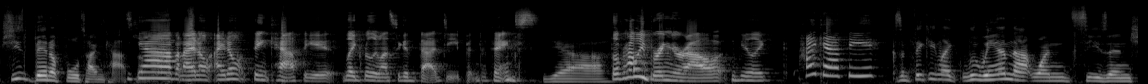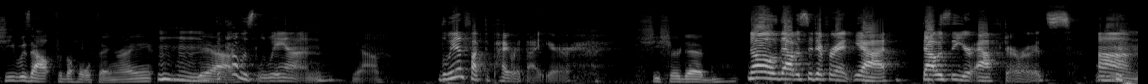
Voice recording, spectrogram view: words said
she's been a full time cast. member. Yeah, but I don't. I don't think Kathy like really wants to get that deep into things. Yeah. They'll probably bring her out and be like, Hi, Kathy. Because I'm thinking like Luann that one season, she was out for the whole thing, right? Mm-hmm. Yeah. But that was Luann. yeah. Luann fucked a pirate that year. She sure did. No, that was a different. Yeah, that was the year afterwards. Um,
